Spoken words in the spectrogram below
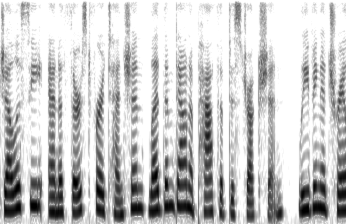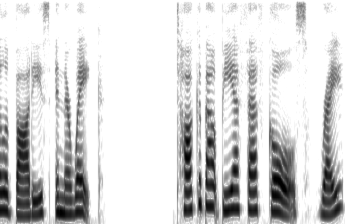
Jealousy and a thirst for attention led them down a path of destruction, leaving a trail of bodies in their wake. Talk about BFF goals, right?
